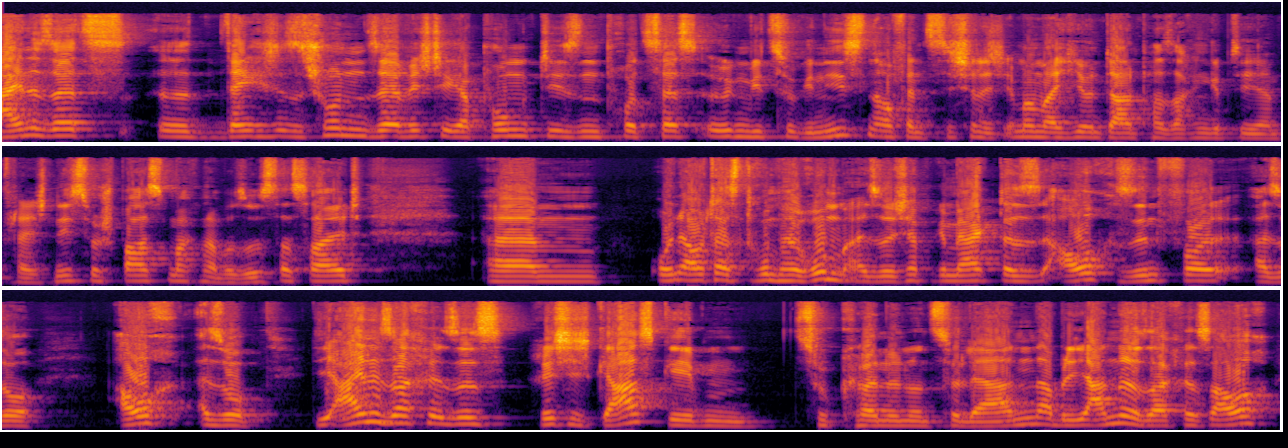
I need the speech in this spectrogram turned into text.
einerseits äh, denke ich, ist es schon ein sehr wichtiger Punkt, diesen Prozess irgendwie zu genießen, auch wenn es sicherlich immer mal hier und da ein paar Sachen gibt, die dann vielleicht nicht so Spaß machen, aber so ist das halt. Ähm, und auch das drumherum. Also ich habe gemerkt, dass es auch sinnvoll, also auch, also die eine Sache ist es, richtig Gas geben zu können und zu lernen, aber die andere Sache ist auch,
